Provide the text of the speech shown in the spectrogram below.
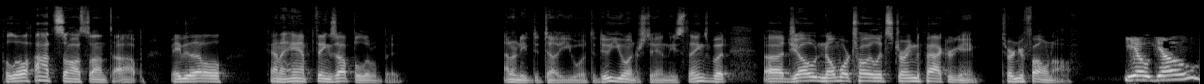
Put a little hot sauce on top. Maybe that'll kind of amp things up a little bit. I don't need to tell you what to do. You understand these things. But uh, Joe, no more toilets during the Packer game. Turn your phone off. Yo, yo.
